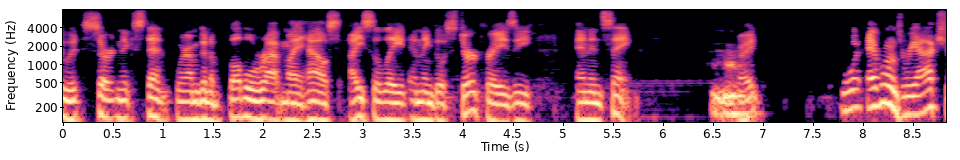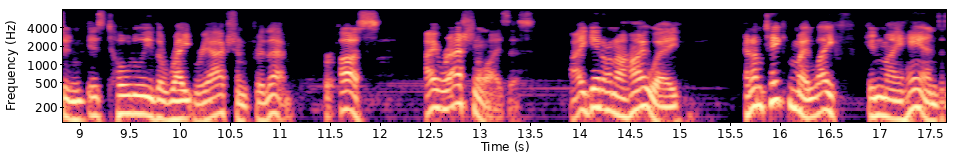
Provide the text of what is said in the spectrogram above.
to a certain extent where I'm going to bubble wrap my house, isolate, and then go stir crazy and insane. Mm-hmm. Right? What everyone's reaction is totally the right reaction for them. For us, I rationalize this. I get on a highway and I'm taking my life in my hands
